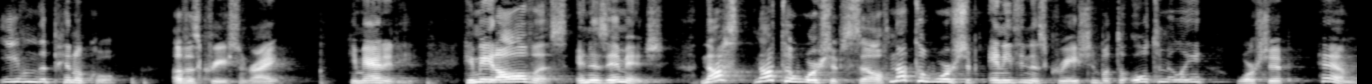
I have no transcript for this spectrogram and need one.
even the pinnacle of his creation, right? Humanity. He made all of us in his image. Not, not to worship self, not to worship anything in his creation, but to ultimately worship him.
